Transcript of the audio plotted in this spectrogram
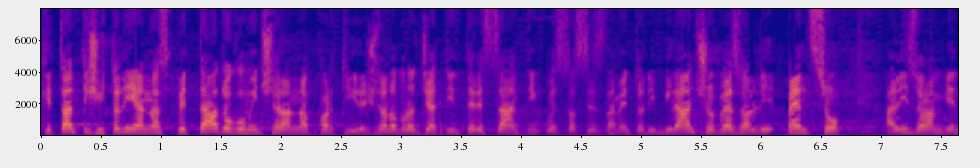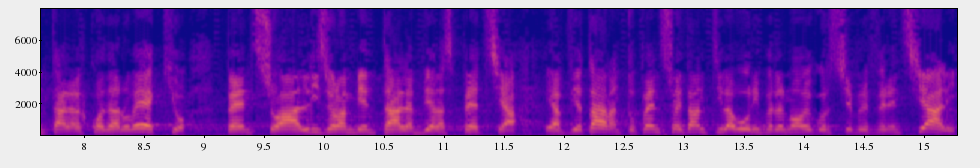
che tanti cittadini hanno aspettato cominceranno a partire. Ci sono progetti interessanti in questo assestamento di bilancio, penso all'isola ambientale al Quadraro Vecchio, penso all'isola ambientale a Via La Spezia e a Via Taranto, penso ai tanti lavori per le nuove corsie preferenziali,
